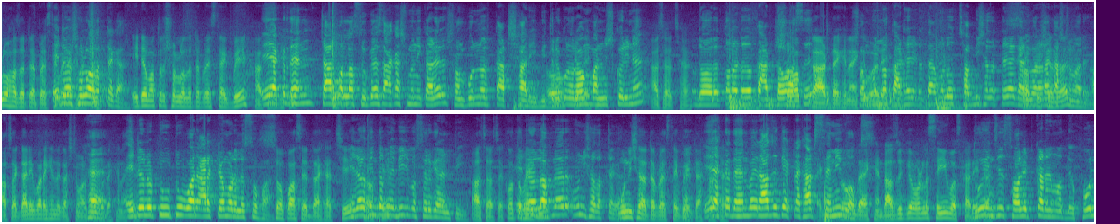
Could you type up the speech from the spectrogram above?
ষোলো হাজার টাকা প্রাইস এটা ষোলো হাজার টাকা। এটা মাত্র ষোলো হাজার টাকা প্রাইস থাকবে। এই আচ্ছা একটা দেখেন চার পাল্লা সুকেস আকাশমণি কাঠের সম্পূর্ণ কাঠ শাড়ি। ভিতরে কোনো রং। বার্নিশ করি না। আচ্ছা আচ্ছা। ডর তলা ডর কাঠ দেওয়া সব কাঠ দেখেন একেবারে। সম্পূর্ণ কাঠের এটা দাম হলো ছাব্বিশ হাজার টাকা গাড়ি ভাড়াটা 26,000 কাস্টমারের আচ্ছা গাড়ি ভাড়া কিন্তু কাস্টমার হ্যাঁ থাকবে দেখেন এটা হলো টু টু ওয়ান আরেকটা মডেলের সোফা। সোফা সেট দেখাচ্ছি। এটাও কিন্তু আপনি বিশ বছরের গ্যারান্টি আচ্ছা আচ্ছা কত এটা হলো আপনার উনিশ হাজার টাকা। উনিশ হাজার টাকা প্রাইস থাকবে এটা। এই একটা দেখেন ভাই রাজুকি একটা খাট সেমি বক্স দেখেন রাজুকি মডেল সেমি বক্স কাঠ দুই এটা। ইঞ্চি সলিড কাঠের মধ্যে ফুল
